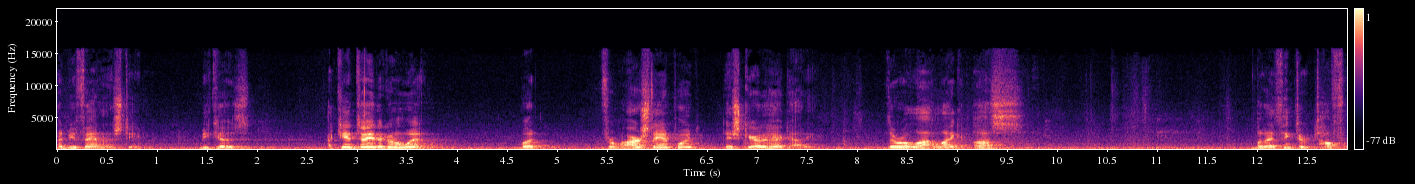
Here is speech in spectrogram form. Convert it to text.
I'd be a fan of this team because I can't tell you they're going to win, but from our standpoint, they scare the heck out of you. They're a lot like us, but I think they're tougher.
